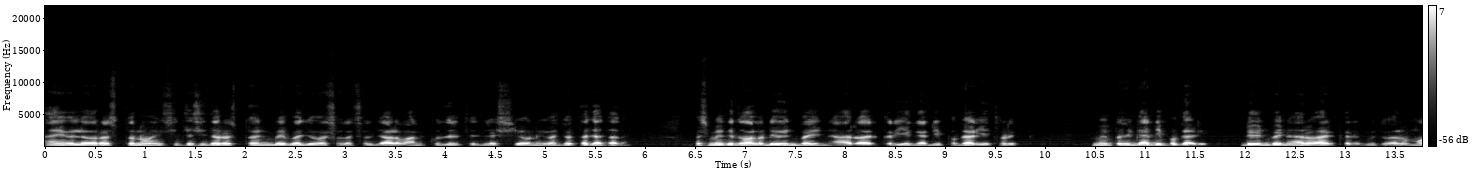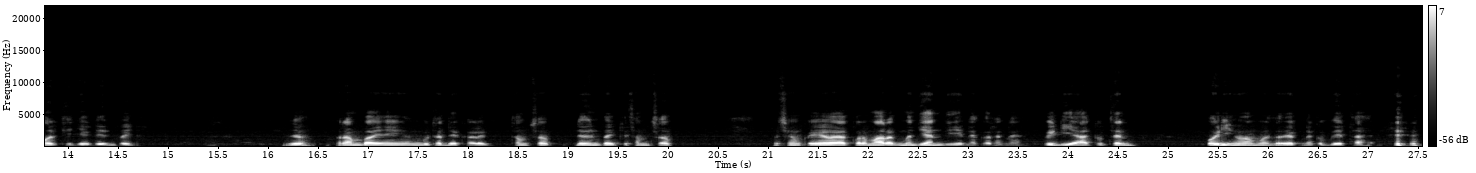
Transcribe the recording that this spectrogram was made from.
અહીં ઓલો રસ્તો ન હોય, સીધો સીધો રસ્તો હોય ને બે બાજુ અસલ અસલ જાળવાન કુદરતી દ્રશ્યો ને એવા જોતા જતા હતા. પછી મેં કીધું, હાલો દેવીનભાઈ ને હારો હાર કરીએ, ગાડી ભગાડીએ થોડીક. મેં પછી ગાડી ભગાડી દેવીનભાઈ ને હારો હાર કરે. મેં કીધું, હાલો મોરથી જાય દેવીનભાઈ જો, રામભાઈ અહીં અંગૂઠા દેખાડે થમ્સઅપ દેવનભાઈ કે થમ્સઅપ પછી હું કહે, હવે એકવાર માર્ગમાં ધ્યાન દઈએ ને કરે ને, વિડીયા હાટું થઈને પડી હું આમાં તો, એક ને કે બે થાય.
